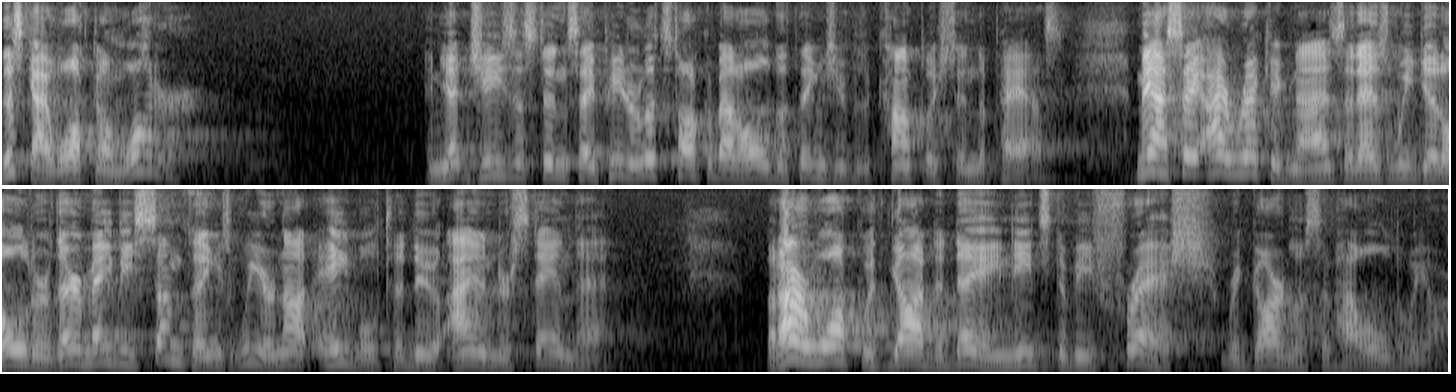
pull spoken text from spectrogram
This guy walked on water. And yet Jesus didn't say, Peter, let's talk about all the things you've accomplished in the past. May I say, I recognize that as we get older, there may be some things we are not able to do. I understand that. But our walk with God today needs to be fresh, regardless of how old we are.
